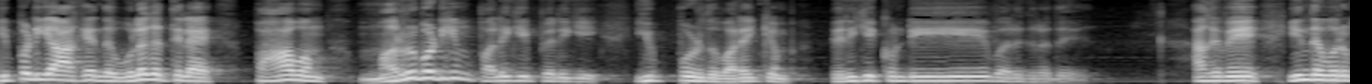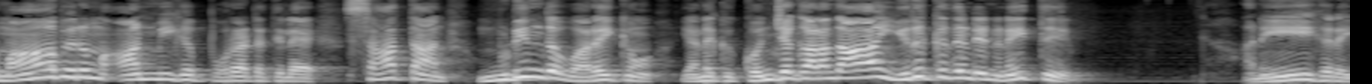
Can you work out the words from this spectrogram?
இப்படியாக இந்த உலகத்தில் பாவம் மறுபடியும் பலுகி பெருகி இப்பொழுது வரைக்கும் பெருகி கொண்டே வருகிறது. ஆகவே இந்த ஒரு மாபெரும் ஆன்மீக போராட்டத்தில் சாத்தான் முடிந்த வரைக்கும் எனக்கு கொஞ்ச காலம்தான் இருக்குது என்று நினைத்து அநேகரை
